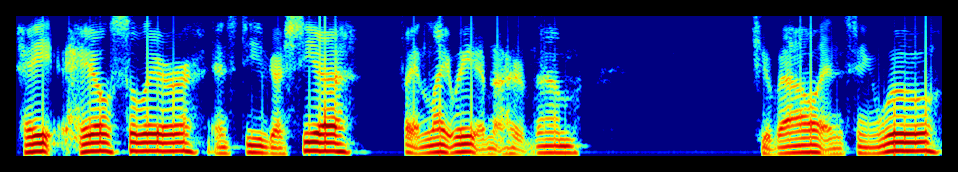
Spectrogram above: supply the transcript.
hey, Hale Soler and Steve Garcia fighting lightweight. I've not heard of them. Cubal and Sing Wu.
